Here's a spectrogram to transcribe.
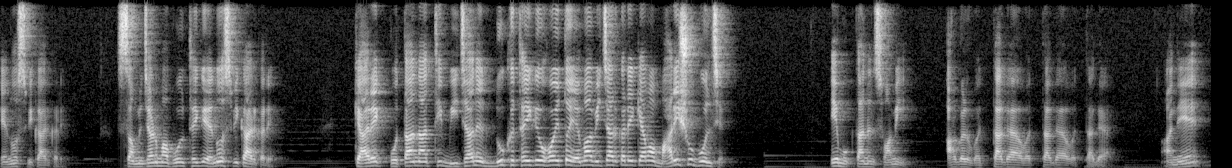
એનો સ્વીકાર કરે. સમજણમાં ભૂલ થઈ ગઈ, એનો સ્વીકાર કરે. ક્યારેક પોતાનાથી બીજાને દુઃખ થઈ ગયું હોય તો એમાં વિચાર કરે કે આમાં મારી શું ભૂલ છે? એ મુક્તાનંદ સ્વામી આગળ વધતા ગયા વધતા ગયા વધતા ગયા. અને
